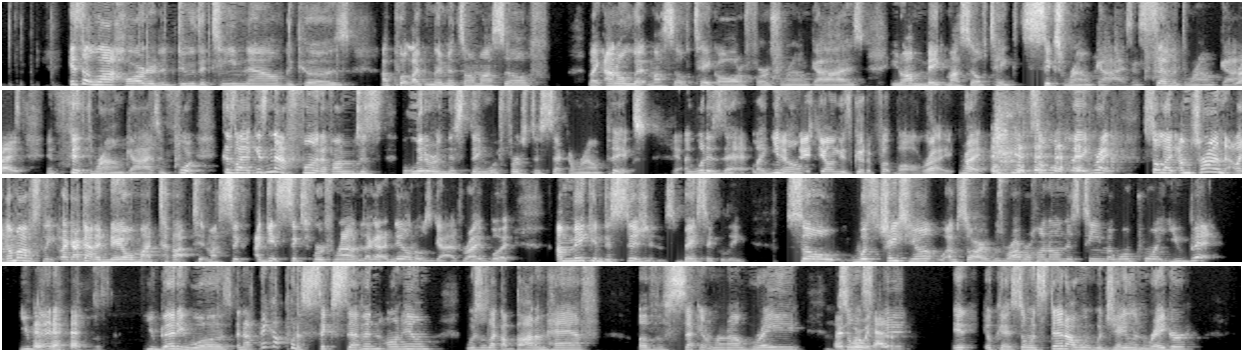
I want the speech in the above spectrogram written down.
it's a lot harder to do the team now because I put like limits on myself. Like I don't let myself take all the first round guys. You know, I make myself take six round guys and seventh round guys right. and fifth round guys and four. Because like it's not fun if I'm just littering this thing with first and second round picks. Yeah. Like what is that? Like you yeah, know, Chase Young is good at football, right? Right. Yeah, so like right. So like I'm trying to like I'm obviously like I got to nail my top tip my six. I get six first rounders. I got to nail those guys, right? But I'm making decisions basically. So was Chase Young? I'm sorry, was Robert Hunt on this team at one point? You bet. You bet he was. You bet he was. And I think I put a six seven on him, which is like a bottom half of the second round grade. That's so where instead, we had him. It, okay, so instead I went with Jalen Reagor,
